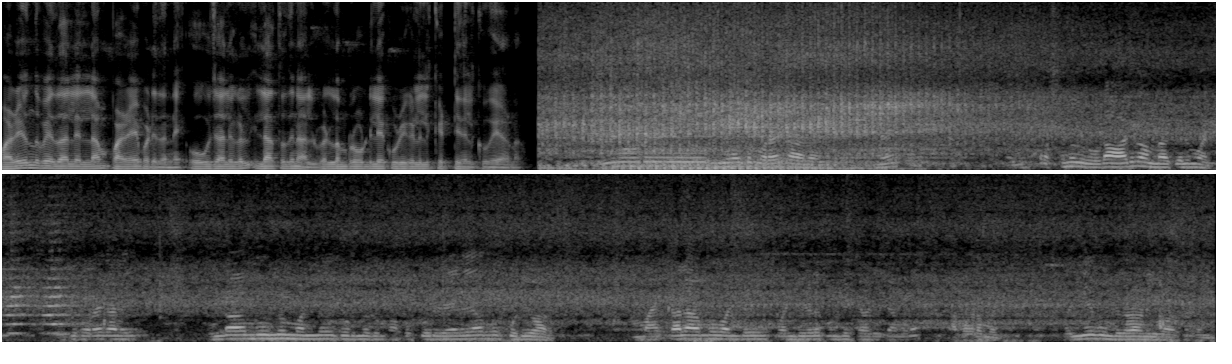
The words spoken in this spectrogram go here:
മഴയൊന്നു പെയ്താൽ എല്ലാം പഴയപടി തന്നെ. ഓവുചാലുകൾ ഇല്ലാത്തതിനാൽ വെള്ളം റോഡിലെ കുഴികളിൽ കെട്ടി നിൽക്കുകയാണ്. റോഡ് ഇങ്ങോട്ട് കുറേ കാലമായി? പ്രശ്നങ്ങൾ ഇവിടെ ആര് നന്നാക്കിയാലും മതി. ഇത് കുറേ കാലം ഉണ്ടാകുമ്പോൾ ഒന്നും മണ്ണ് കൊടുന്നതും അപ്പോൾ കൊടി വേനലാകുമ്പോൾ കൊടി മാറും മഴക്കാലമാകുമ്പോൾ വണ്ടി വണ്ടികളെ കൊണ്ട് ചാടിയിട്ട് അങ്ങനെ അപകടം പറ്റും. വലിയ കുണ്ടുകളാണ് ഈ ഭാഗത്തുള്ളത്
